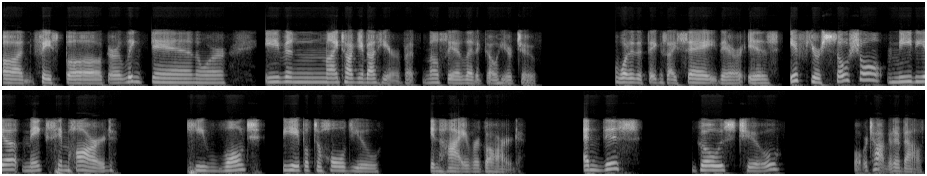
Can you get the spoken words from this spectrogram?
on Facebook or LinkedIn or even my talking about here, but mostly I let it go here too. One of the things I say there is if your social media makes him hard, he won't be able to hold you in high regard. And this goes to what we're talking about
